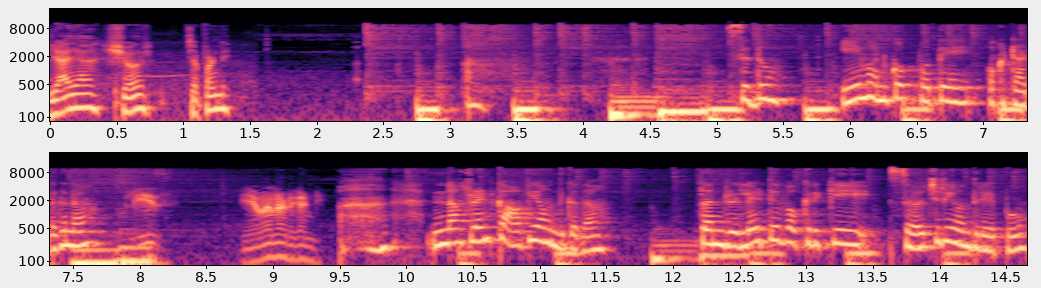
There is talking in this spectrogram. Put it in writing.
ya ya sure చెప్పండి. సిద్ధు ఏమనుకోకపోతే ఒకటి అడగనా? ప్లీజ్ ఏమని అడగండి. నా ఫ్రెండ్ కావ్య ఉంది కదా. తన రిలేటివ్ ఒకరికి సర్జరీ ఉంది రేపు.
